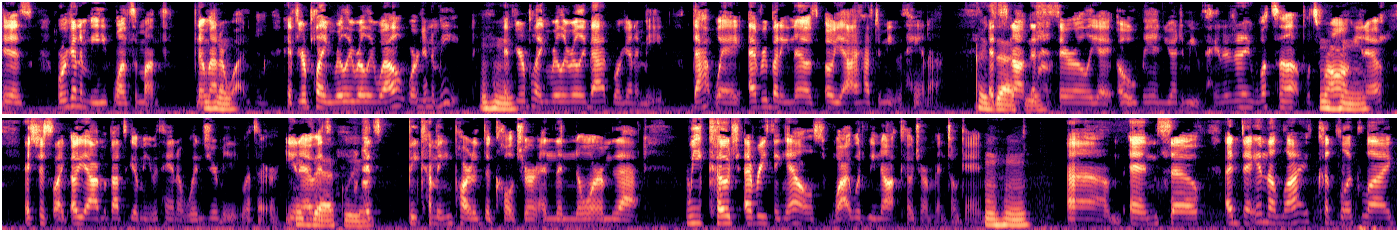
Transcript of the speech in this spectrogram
is we're going to meet once a month, no matter Mhm. what. If you're playing really, really well, we're going to meet. Mhm. If you're playing really, really bad, we're going to meet. That way, everybody knows, oh, yeah, I have to meet with Hannah. It's not necessarily a, oh, man, you had to meet with Hannah today. What's up? What's wrong? Mhm. You know? It's just like, oh, yeah, I'm about to go meet with Hannah. When's your meeting with her? You know, Exactly. it's, it's becoming part of the culture and the norm that we coach everything else. Why would we not coach our mental game? Mm-hmm. Um, and so a day in the life could look like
